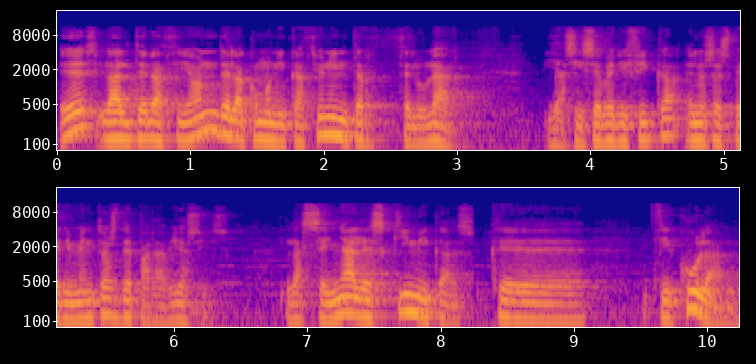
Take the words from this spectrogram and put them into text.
es la alteración de la comunicación intercelular, y así se verifica en los experimentos de parabiosis. Las señales químicas que circulan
